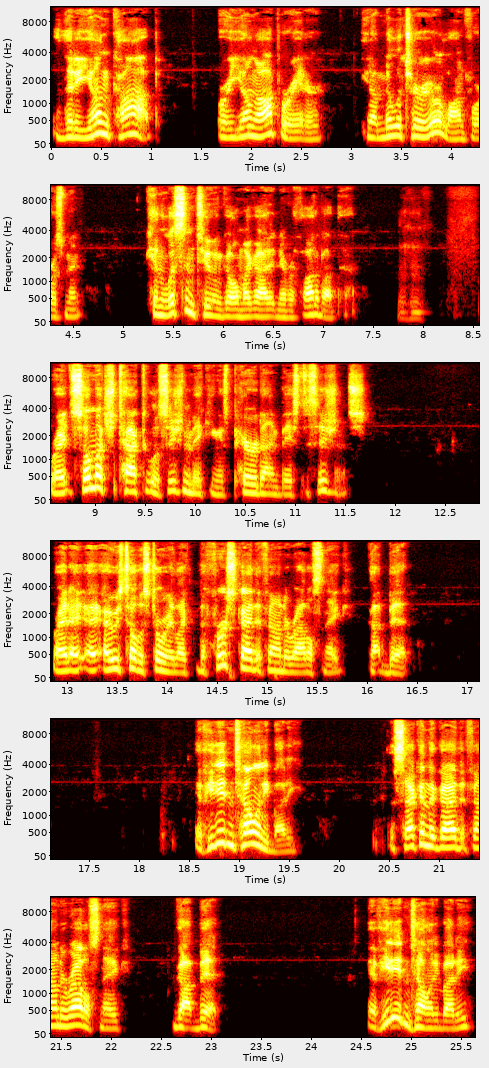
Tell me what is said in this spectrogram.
that a young cop or a young operator you know military or law enforcement can listen to and go oh my god i never thought about that mm-hmm. right so much tactical decision making is paradigm based decisions right? I, I always tell the story like the first guy that found a rattlesnake got bit. If he didn't tell anybody, the second the guy that found a rattlesnake got bit. If he didn't tell anybody,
